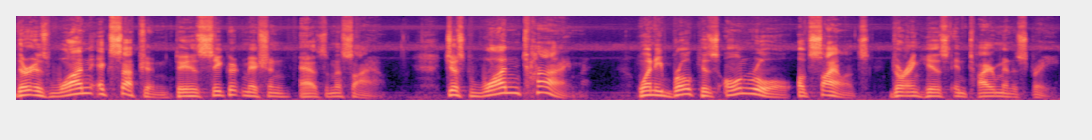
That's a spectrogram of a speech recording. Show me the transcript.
There is one exception to his secret mission as the Messiah. Just one time when he broke his own rule of silence during his entire ministry,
